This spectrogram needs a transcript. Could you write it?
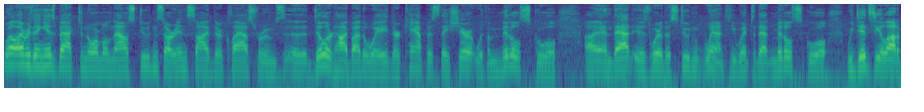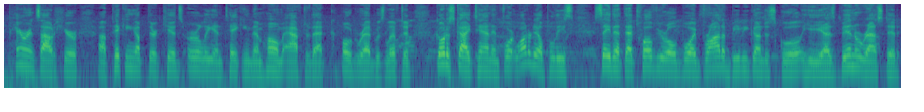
Well, everything is back to normal now. Students are inside their classrooms. Uh, Dillard High, by the way, their campus, they share it with a middle school, uh, and that is where the student went. He went to that middle school. We did see a lot of parents out here uh, picking up their kids early and taking them home after that code red was lifted. Go to Sky 10, and Fort Lauderdale police say that that 12-year-old boy brought a BB gun to school. He has been arrested.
